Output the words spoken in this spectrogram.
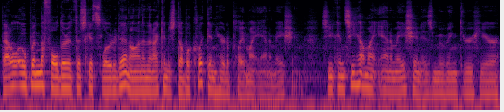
That'll open the folder that this gets loaded in on and then I can just double click in here to play my animation. So you can see how my animation is moving through here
